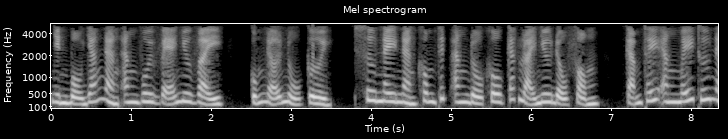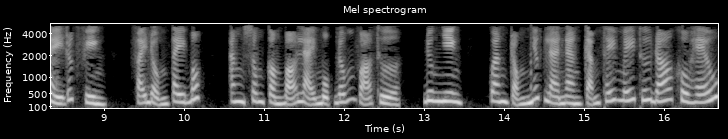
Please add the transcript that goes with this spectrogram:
nhìn bộ dáng nàng ăn vui vẻ như vậy, cũng nở nụ cười, xưa nay nàng không thích ăn đồ khô các loại như đậu phộng, cảm thấy ăn mấy thứ này rất phiền, phải động tay bốc, ăn xong còn bỏ lại một đống vỏ thừa, đương nhiên, quan trọng nhất là nàng cảm thấy mấy thứ đó khô héo,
